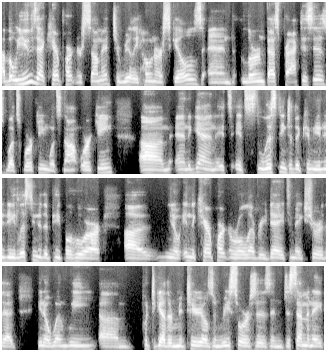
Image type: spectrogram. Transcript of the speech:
uh, but we use that Care Partner Summit to really hone our skills and learn best practices, what's working, what's not working. Um, and again, it's it's listening to the community, listening to the people who are uh, you know in the care partner role every day to make sure that you know when we um, put together materials and resources and disseminate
